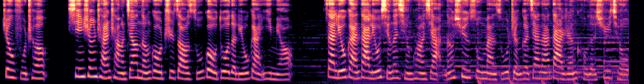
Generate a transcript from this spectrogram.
政府称，新生产厂将能够制造足够多的流感疫苗。在流感大流行的情况下，能迅速满足整个加拿大人口的需求。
